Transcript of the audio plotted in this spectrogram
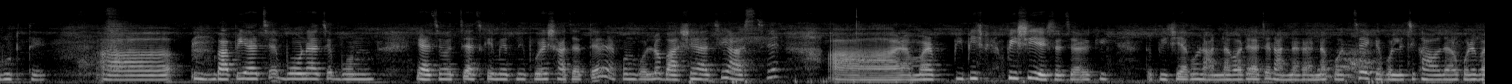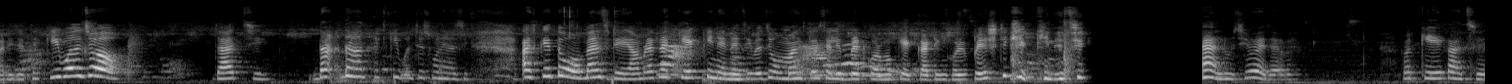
ঘুরতে। বাপি আছে, বোন আছে, বোন গেছে হচ্ছে আজকে মেদিনীপুরে সাজাতে। এখন বলল বাসে আছি, আসছে। আর আমার পিপি, পিসি এসেছে আর কি। তো পিসি এখন রান্নাঘরে আছে, রান্না রান্না করছে। একে বলেছি খাওয়া দাওয়া করে বাড়ি যেতে। কি বলছো? যাচ্ছি। দাঁড়া কী বলছে শুনে আসি। আজকে তো ওম্যান্স ডে, আমরা একটা কেক কিনে এনেছি। বলছি ওম্যান্স ডে সেলিব্রেট করব কেক কাটিং করে। পেস্টি কেক কিনেছি। হ্যাঁ লুচি হয়ে যাবে। কেক আছে।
